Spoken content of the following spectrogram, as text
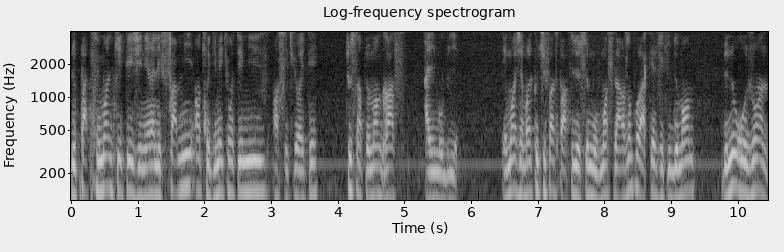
le patrimoine qui a été généré, les familles, entre guillemets, qui ont été mises en sécurité, tout simplement grâce à l'immobilier. Et moi, j'aimerais que tu fasses partie de ce mouvement. C'est la raison pour laquelle je te demande de nous rejoindre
